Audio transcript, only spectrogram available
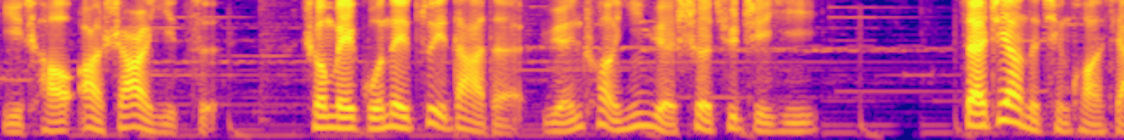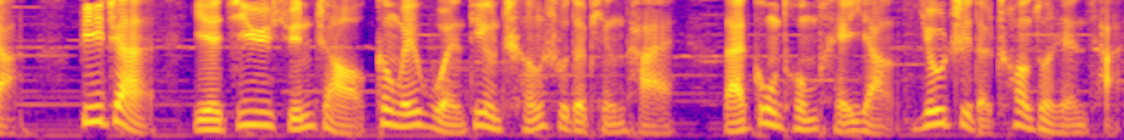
已超二十二亿次，成为国内最大的原创音乐社区之一。在这样的情况下，B 站也急于寻找更为稳定成熟的平台，来共同培养优质的创作人才。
